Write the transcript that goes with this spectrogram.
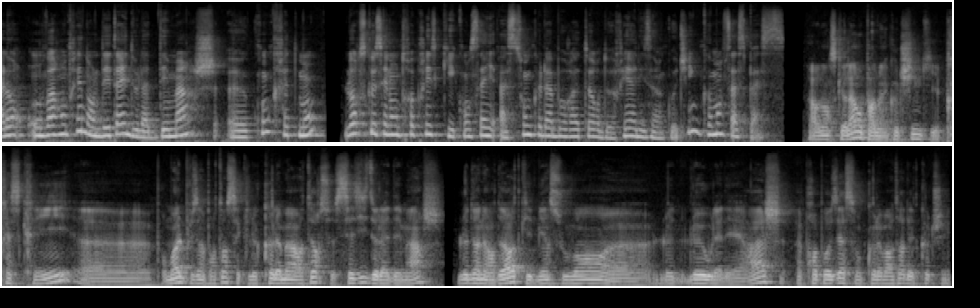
Alors, on va rentrer dans le détail de la démarche. Euh, concrètement, lorsque c'est l'entreprise qui conseille à son collaborateur de réaliser un coaching, comment ça se passe? Alors dans ce cas-là, on parle d'un coaching qui est prescrit. Euh, pour moi, le plus important, c'est que le collaborateur se saisisse de la démarche. Le donneur d'ordre, qui est bien souvent euh, le, ou la DRH, va proposer à son collaborateur d'être coaché.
